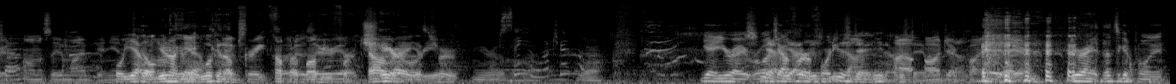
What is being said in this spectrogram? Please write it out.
favorite, out. honestly, in my opinion. Well, yeah, but Hilton, you're not going to be looking up great up photos above you area. for a chair. Oh, chair. right. are That's you? true. You're right. Say, watch out. Yeah. Yeah, you're right. Watch Yeah, out yeah, for a 40 pound you know, uh, object down. find. Yeah, yeah. you're right. That's a good point.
